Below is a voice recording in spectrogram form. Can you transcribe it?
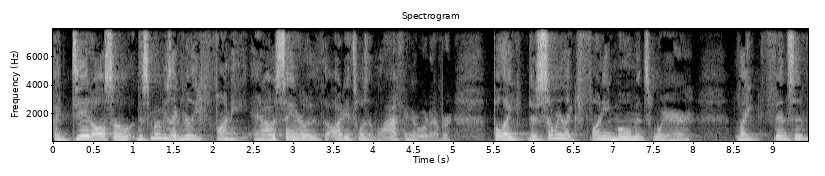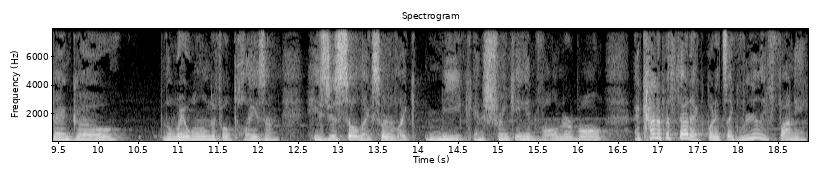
I did also this movie's like really funny, and I was saying earlier that the audience wasn't laughing or whatever. But like, there's so many like funny moments where, like Vincent Van Gogh, the way Willem Dafoe plays him, he's just so like sort of like meek and shrinking and vulnerable and kind of pathetic, but it's like really funny.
